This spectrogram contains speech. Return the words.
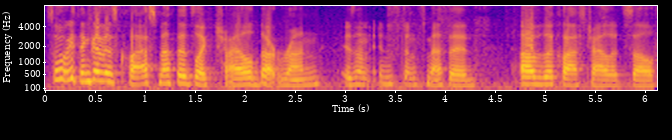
So what we think of as class methods like child.run is an instance method of the class child itself.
